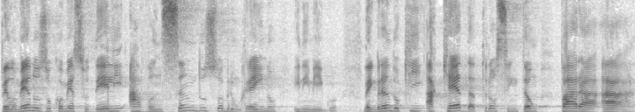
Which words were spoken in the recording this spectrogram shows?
pelo menos o começo dele avançando sobre um reino inimigo. Lembrando que a queda trouxe então para a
